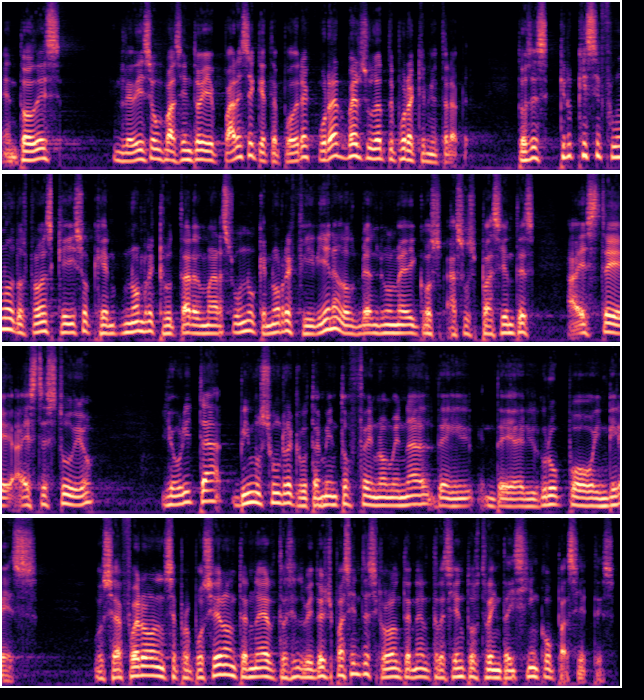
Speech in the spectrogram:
Entonces, le dice a un paciente, oye, parece que te podría curar versus darte pura quimioterapia. Entonces, creo que ese fue uno de los problemas que hizo que no reclutara el MARS 1, que no refirieran los médicos a sus pacientes a este, a este estudio, y ahorita vimos un reclutamiento fenomenal del, grupo inglés. O sea, fueron, se propusieron tener 328 pacientes y lograron tener 335 pacientes.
